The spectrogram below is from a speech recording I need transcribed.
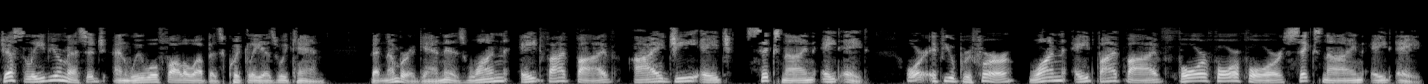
Just leave your message and we will follow up as quickly as we can. That number again is 1-855-IGH-6988. Or if you prefer, 1-855-444-6988.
